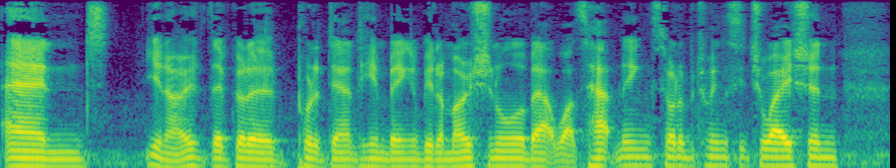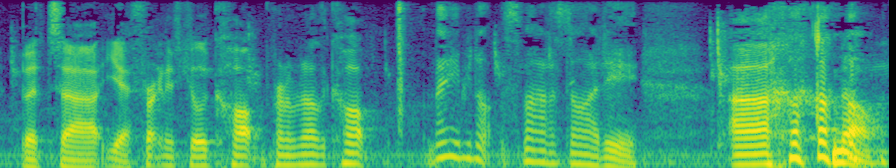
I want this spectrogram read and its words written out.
And, you know, they've got to put it down to him being a bit emotional about what's happening sort of between the situation. But, uh, yeah, threatening to kill a cop in front of another cop, maybe not the smartest idea. Uh, No,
